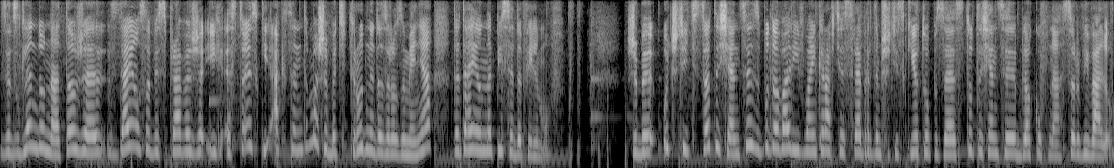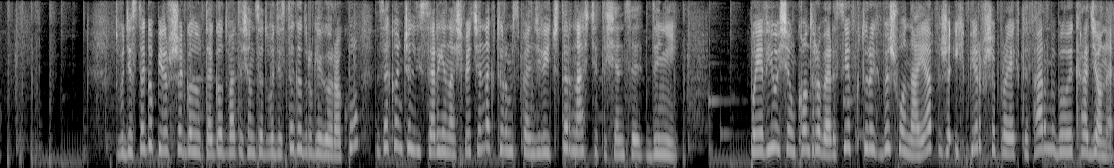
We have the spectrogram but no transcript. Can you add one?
Ze względu na to, że zdają sobie sprawę, że ich estoński akcent może być trudny do zrozumienia, dodają napisy do filmów. Żeby uczcić 100 tysięcy, zbudowali w Minecrafcie srebrny przycisk YouTube ze 100 tysięcy bloków na survivalu. 21 lutego 2022 roku zakończyli serię na świecie, na którym spędzili 14 tysięcy dni. Pojawiły się kontrowersje, w których wyszło na jaw, że ich pierwsze projekty farmy były kradzione,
